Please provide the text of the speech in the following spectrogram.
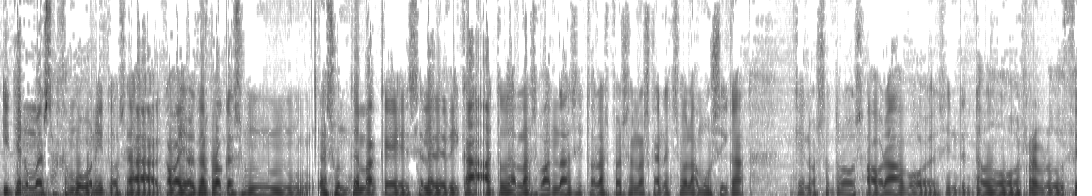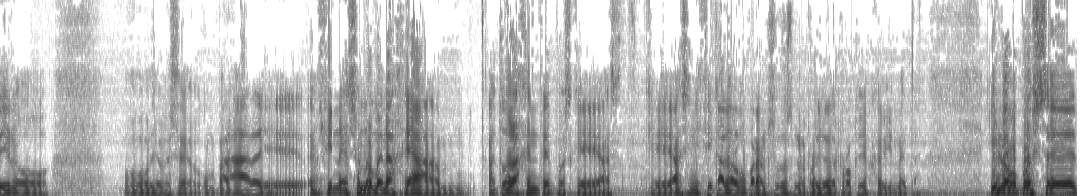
y tiene un mensaje muy bonito. O sea, Caballeros del Rock es un, es un tema que se le dedica a todas las bandas y todas las personas que han hecho la música que nosotros ahora pues intentamos reproducir o, o yo qué sé, o comparar. eh, en fin, es un homenaje a, a toda la gente pues que ha, que ha significado algo para nosotros en el rollo del rock y heavy metal. Y luego, pues eh,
